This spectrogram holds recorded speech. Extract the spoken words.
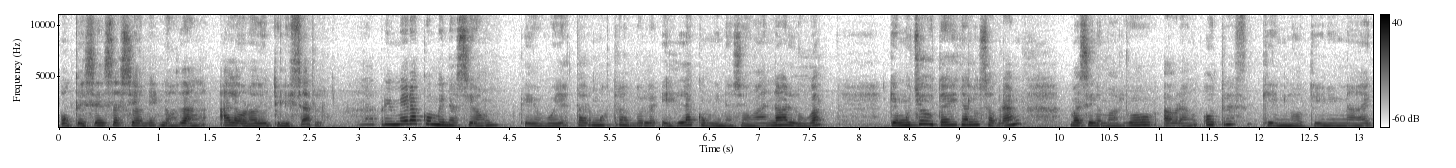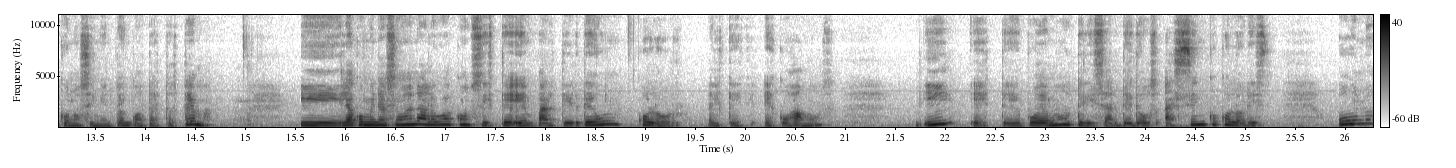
o qué sensaciones nos dan a la hora de utilizarlo? La primera combinación que voy a estar mostrándoles es la combinación análoga, que muchos de ustedes ya lo sabrán, mas sin embargo habrán otras que no tienen nada de conocimiento en cuanto a estos temas. Y la combinación análoga consiste en partir de un color, el que escojamos, y este, podemos utilizar de 2 a 5 colores, uno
